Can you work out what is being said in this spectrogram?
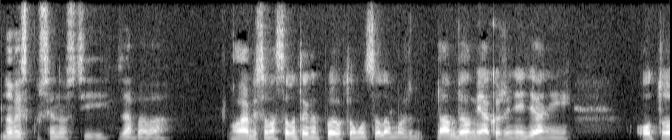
nové skúsenosti, zabava. No ja by som asi len tak napojil k tomu celému. Nám veľmi akože nejde ani o to,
